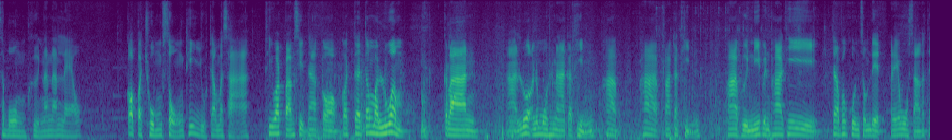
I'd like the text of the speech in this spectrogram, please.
สบงผืนนั้นๆแล้ว ก็ประชุมสงฆ์ที่อยู่จำพรรษาที่วัดป่าประสิทธนากอก็จะต้องมาร่วมกราน ร่วมอนุโมทนากระถินผ้าผ้าพระกระถิน ผ้าผืนนี้เป็นผ้าที่เจ้าพระคุณสมเด็จอริยวงศาคัต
